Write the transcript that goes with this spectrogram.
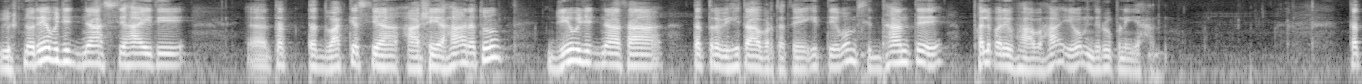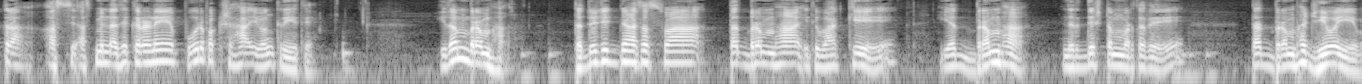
विष्णुरेव जिज्ञास्यः इति तद्वाक्यस्य आशयः न तु जीवजिज्ञासा तत्र विहिता वर्तते इत्येवं सिद्धान्ते फलपरिभावः एवं निरूपणीयः। तत्र अस्य, अस्मिन् अधिकरणे पूर्वपक्षः एवं क्रियते। इदं ब्रह्म। तद्विजिज्ञासस्व तद्ब्रह्म इति वाक्ये यद्ब्रह्म निर्दिष्टं वर्तते, तद्ब्रह्म जीव एव।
